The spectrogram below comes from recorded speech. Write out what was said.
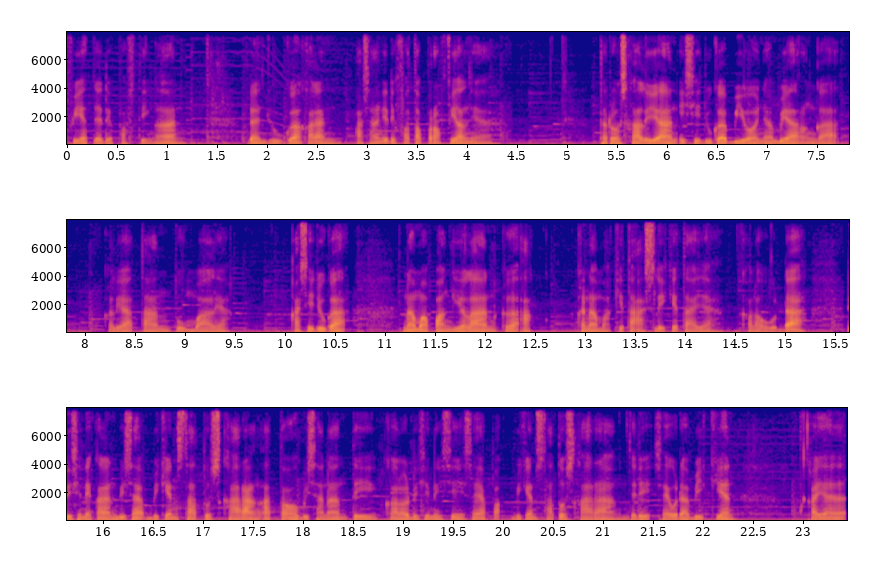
feed jadi postingan. Dan juga kalian pasang jadi foto profilnya. Terus kalian isi juga bionya biar nggak kelihatan tumbal ya. Kasih juga nama panggilan ke ke nama kita asli kita ya. Kalau udah di sini kalian bisa bikin status sekarang atau bisa nanti. Kalau di sini sih saya bikin status sekarang. Jadi saya udah bikin kayak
